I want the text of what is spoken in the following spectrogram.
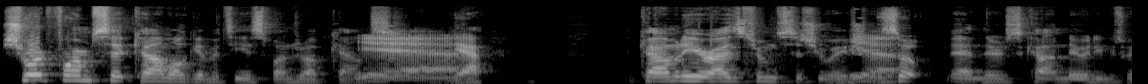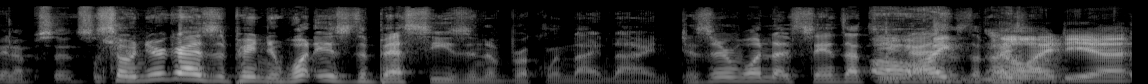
short form sitcom, I'll give it to you. SpongeBob counts. yeah, Yeah. Comedy arises from the situation, Yeah. So- and there's continuity between episodes. So, in your guys' opinion, what is the best season of Brooklyn Nine Nine? Is there one that stands out to you Oh, guys I- as the I- best? No idea.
